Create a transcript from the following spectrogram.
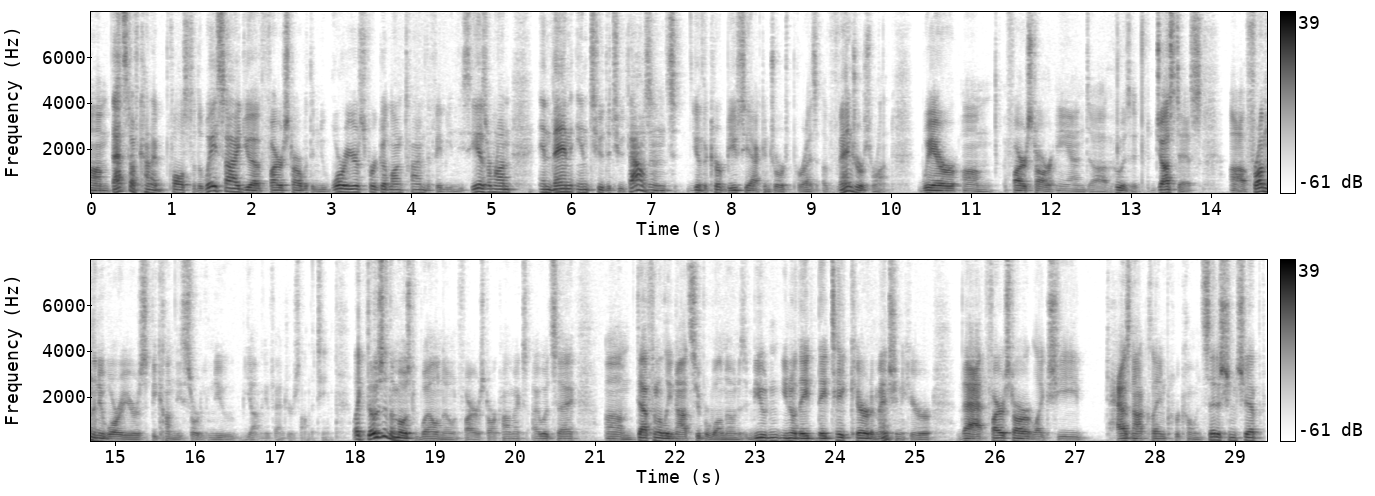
um, that stuff kind of falls to the wayside. You have Firestar with the New Warriors for a good long time, the Fabian Nicieza's run, and then into the 2000s, you have the Kurt Busiek and George Perez Avengers run, where um, Firestar and uh, who is it, Justice. Uh, from the New Warriors become these sort of new young Avengers on the team. Like those are the most well-known Firestar comics, I would say. Um, definitely not super well known as a mutant. You know, they they take care to mention here that Firestar, like she has not claimed her Krakoan citizenship.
